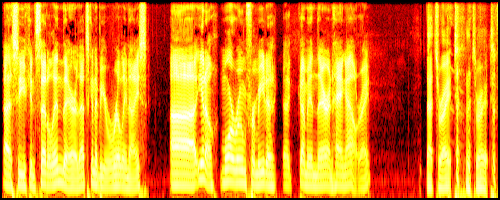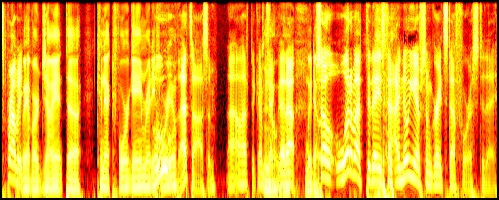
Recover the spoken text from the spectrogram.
uh, so you can settle in there. That's going to be really nice. Uh, you know, more room for me to uh, come in there and hang out. Right? That's right. That's right. That's probably. we have our giant uh, Connect Four game ready Ooh, for you. that's awesome. I'll have to come check we that don't. out. We don't. So, what about today's time? I know you have some great stuff for us today.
